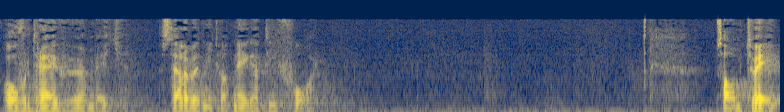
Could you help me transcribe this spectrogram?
Overdrijven we een beetje. Stellen we het niet wat negatief voor. Psalm 2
